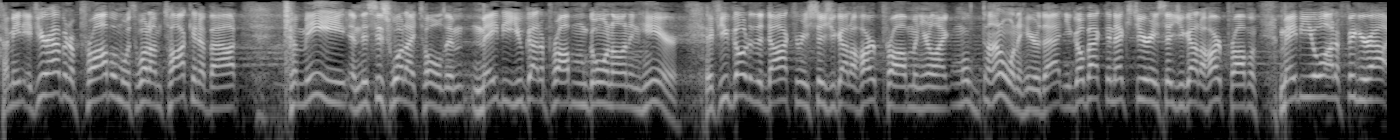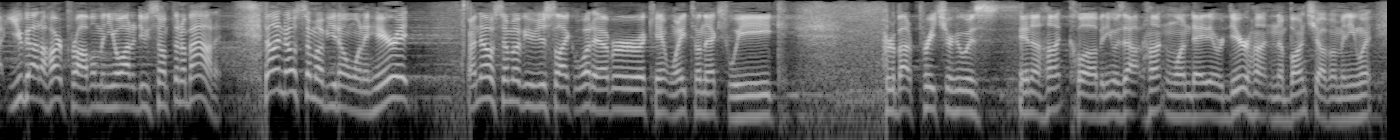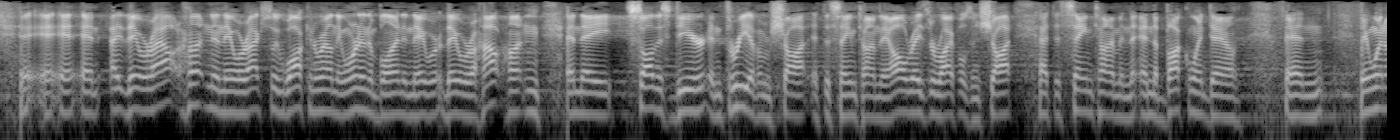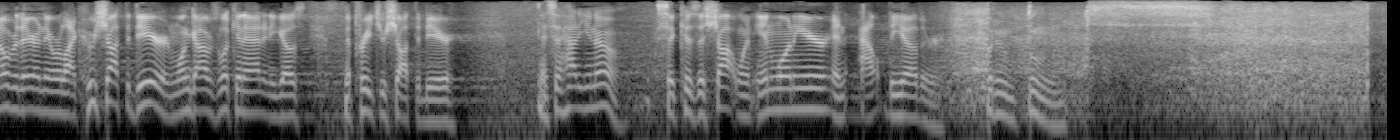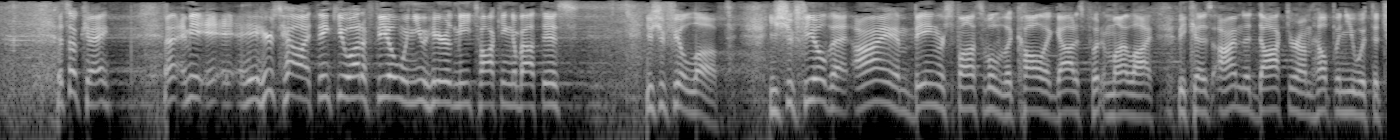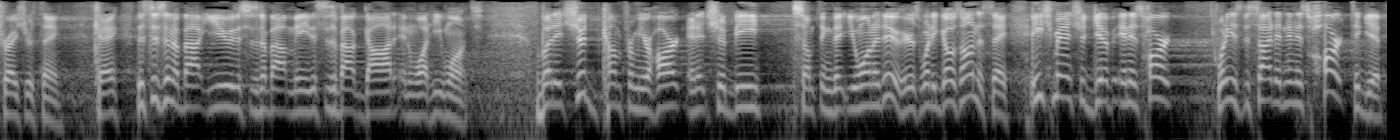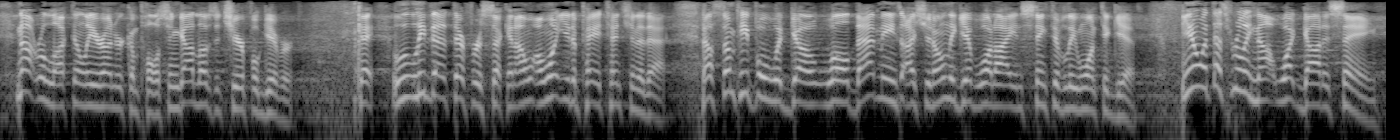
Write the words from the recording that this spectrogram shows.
I mean, if you're having a problem with what I'm talking about, to me, and this is what I told him, maybe you got a problem going on in here. If you go to the doctor and he says you got a heart problem and you're like, well, I don't want to hear that. And you go back the next year and he says you got a heart problem, maybe you ought to figure out you got a heart problem and you ought to do something about it. Now, I know some of you don't want to hear it. I know some of you are just like, whatever, I can't wait till next week. Heard about a preacher who was in a hunt club and he was out hunting one day. They were deer hunting, a bunch of them, and he went and, and they were out hunting and they were actually walking around. They weren't in a blind and they were they were out hunting and they saw this deer and three of them shot at the same time. They all raised their rifles and shot at the same time and and the buck went down. And they went over there and they were like, "Who shot the deer?" And one guy was looking at it and he goes, "The preacher shot the deer." They said, How do you know? Said, Because the shot went in one ear and out the other. boom, boom. It's okay. I mean, here's how I think you ought to feel when you hear me talking about this. You should feel loved. You should feel that I am being responsible to the call that God has put in my life because I'm the doctor. I'm helping you with the treasure thing. Okay? This isn't about you. This isn't about me. This is about God and what He wants. But it should come from your heart and it should be something that you want to do. Here's what he goes on to say Each man should give in his heart what he has decided in his heart to give, not reluctantly or under compulsion. God loves a cheerful giver. Okay, leave that there for a second. I, I, want you to pay attention to that. Now, some people would go, well, that means I should only give what I instinctively want to give. You know what? That's really not what God is saying.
